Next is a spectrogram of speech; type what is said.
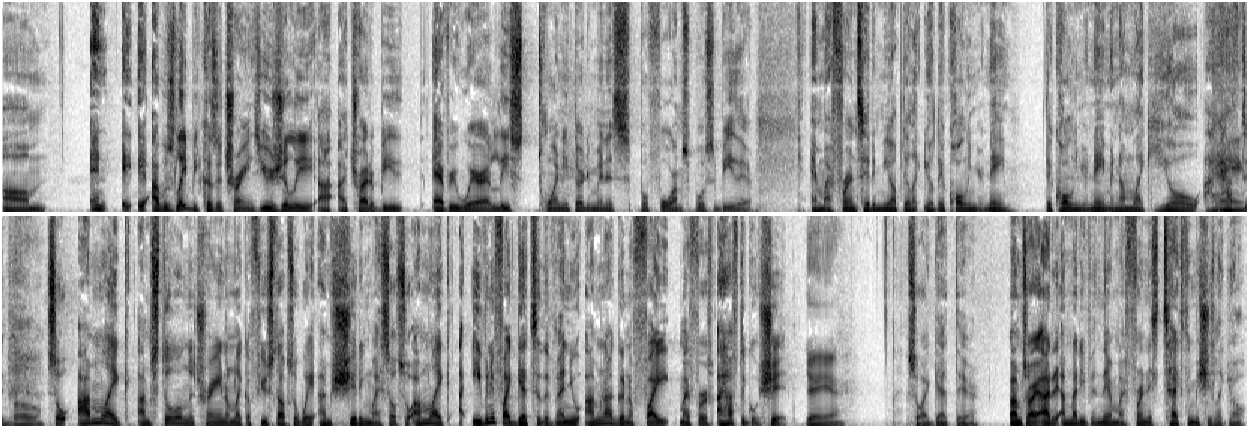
Um and it, it- i was late because of trains. Usually I, I try to be everywhere at least 20 30 minutes before i'm supposed to be there. And my friends hitting me up they're like yo they're calling your name they're calling your name and i'm like yo i have to bro. so I'm like, I'm still on the train. I'm like a few stops away. I'm shitting myself. So I'm like, even if I get to the venue, I'm not gonna fight my first. I have to go shit. Yeah, yeah. So I get there. I'm sorry, I, am not even there. My friend is texting me. She's like, "Yo,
